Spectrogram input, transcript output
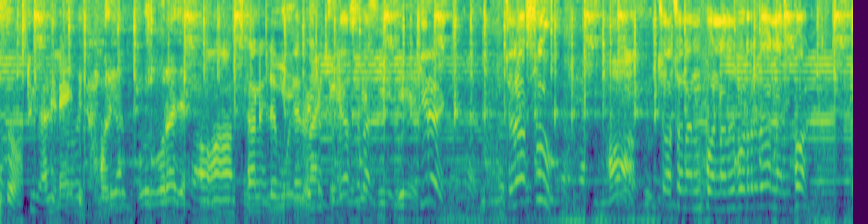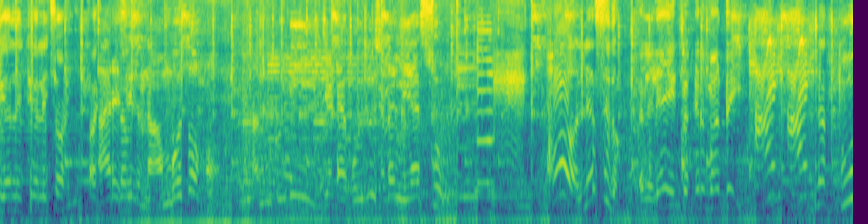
তো। তুই আসু হ্যাঁ। তুই আলি তুই আলি চ। আরে সে নামবো তো। আমি কইলি যেটা কইলি সেটা নিয়ে আসছু লেসি তো লে এক প্যাকেট মার দেই না তুই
